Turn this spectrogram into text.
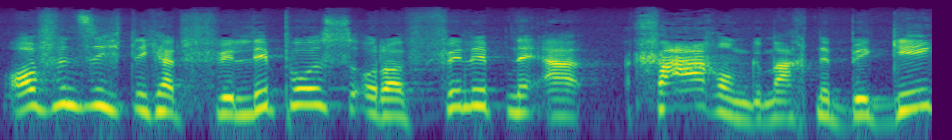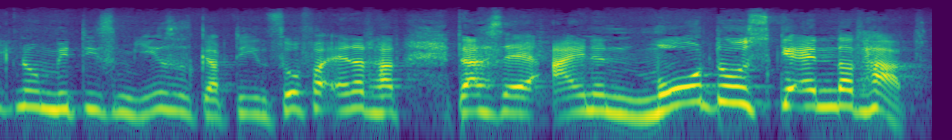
Offensichtlich hat Philippus oder Philipp eine Erfahrung gemacht, eine Begegnung mit diesem Jesus gehabt, die ihn so verändert hat, dass er einen Modus geändert hat.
